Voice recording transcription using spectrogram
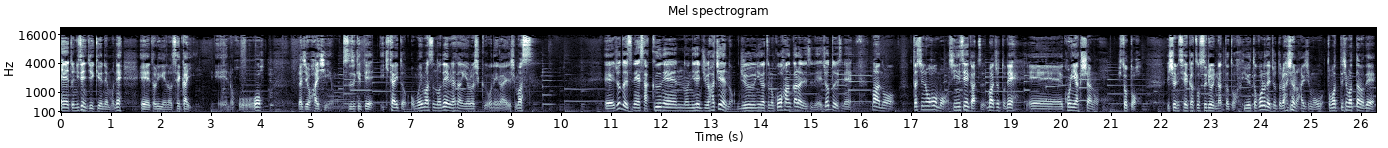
えっ、ー、と、2019年もね、えー、鳥毛の世界、の方を、ラジオ配信を続けていきたいと思いますので、皆さんよろしくお願いします。えー、ちょっとですね、昨年の2018年の12月の後半からですね、ちょっとですね、まあ、あの、私の方も新生活、まあちょっとね、えー、婚約者の人と一緒に生活をするようになったというところで、ちょっとラジオの配信も止まってしまったので、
